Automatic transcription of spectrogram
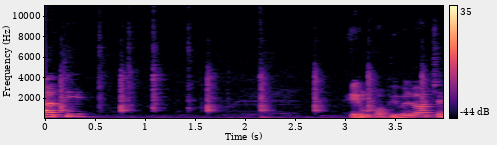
Quattro scatti e un po' più veloce.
